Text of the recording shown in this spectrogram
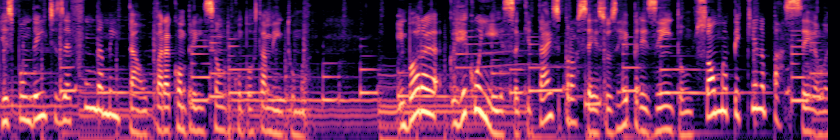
respondentes é fundamental para a compreensão do comportamento humano. Embora reconheça que tais processos representam só uma pequena parcela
